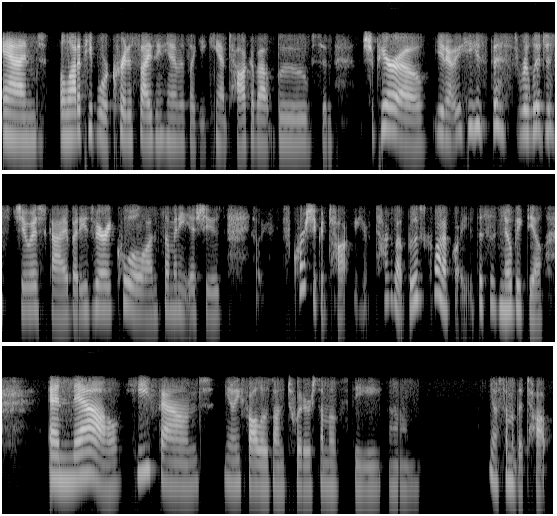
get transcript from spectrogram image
And a lot of people were criticizing him. It's like he can't talk about boobs and Shapiro, you know, he's this religious Jewish guy, but he's very cool on so many issues. Of course, you could talk you talk about boobs. Come on, of course, this is no big deal. And now he found, you know, he follows on Twitter some of the, um, you know, some of the top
